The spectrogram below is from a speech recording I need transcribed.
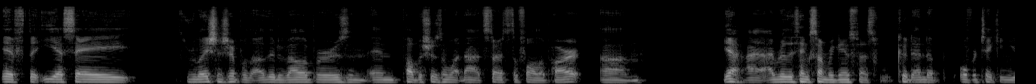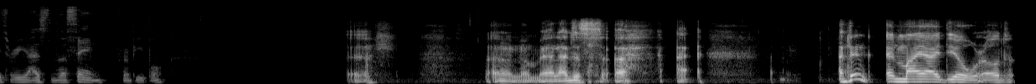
if the ESA relationship with other developers and, and publishers and whatnot starts to fall apart. Um, yeah, I, I really think Summer Games Fest could end up overtaking E3 as the thing for people. Uh, I don't know, man. I just uh, I I think in my ideal world,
